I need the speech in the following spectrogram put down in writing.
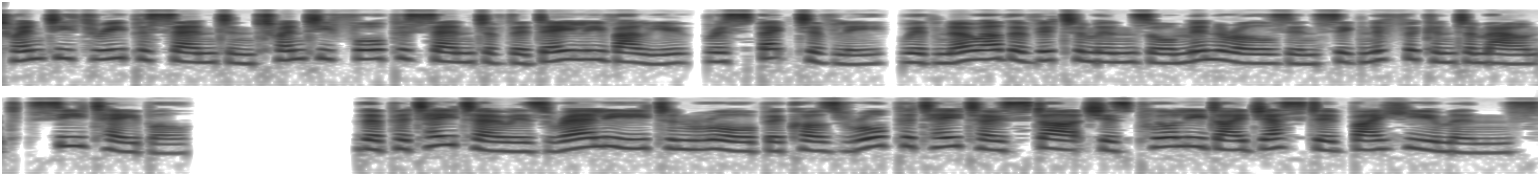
23% and 24% of the daily value, respectively, with no other vitamins or minerals in significant amount see table. The potato is rarely eaten raw because raw potato starch is poorly digested by humans.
